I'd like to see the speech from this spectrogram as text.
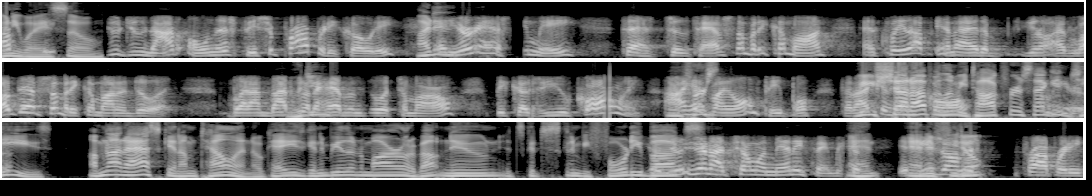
anyway. So You do not own this piece of property, Cody. I didn't- And you're asking me to, to to have somebody come on and clean up. And I'd you know I'd love to have somebody come on and do it, but I'm not going to have them do it tomorrow because of you calling. I first- have my own people that I can shut up and let me talk for a second? Jeez. I'm not asking. I'm telling. Okay, he's going to be there tomorrow at about noon. It's just going to be forty bucks. You're not telling me anything because And- if and he's if on don't- property,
